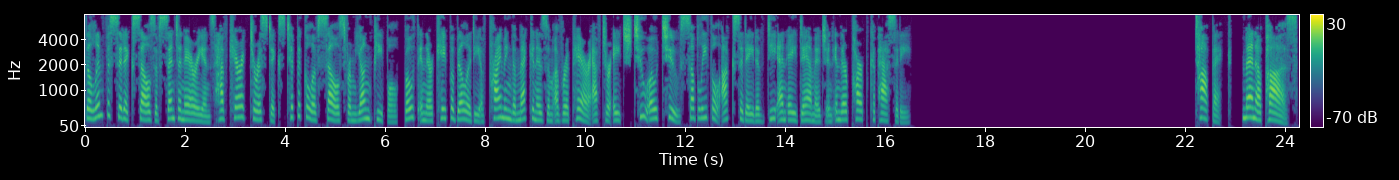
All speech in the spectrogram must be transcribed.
The lymphocytic cells of centenarians have characteristics typical of cells from young people, both in their capability of priming the mechanism of repair after H2O2 sublethal oxidative DNA damage and in their PARP capacity. Topic. Menopause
